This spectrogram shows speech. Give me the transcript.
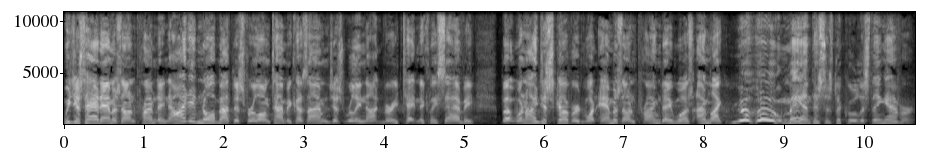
We just had Amazon Prime Day. Now, I didn't know about this for a long time because I'm just really not very technically savvy. But when I discovered what Amazon Prime Day was, I'm like, woohoo, man, this is the coolest thing ever.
